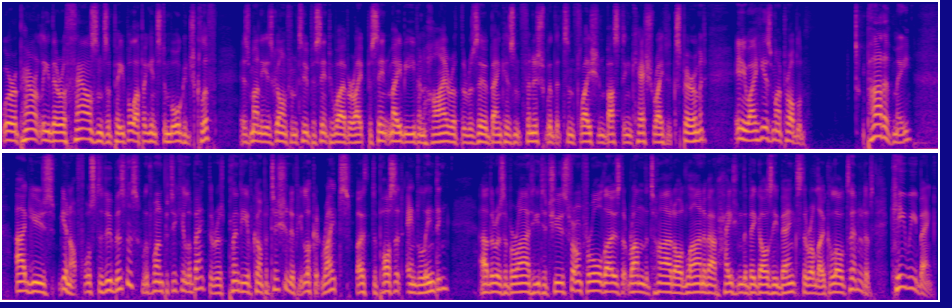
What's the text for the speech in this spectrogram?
where apparently there are thousands of people up against a mortgage cliff as money has gone from 2% to over 8%, maybe even higher if the Reserve Bank isn't finished with its inflation busting cash rate experiment. Anyway, here's my problem. Part of me argues you're not forced to do business with one particular bank. There is plenty of competition if you look at rates, both deposit and lending. Uh, there is a variety to choose from. For all those that run the tired old line about hating the big Aussie banks, there are local alternatives. Kiwibank,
